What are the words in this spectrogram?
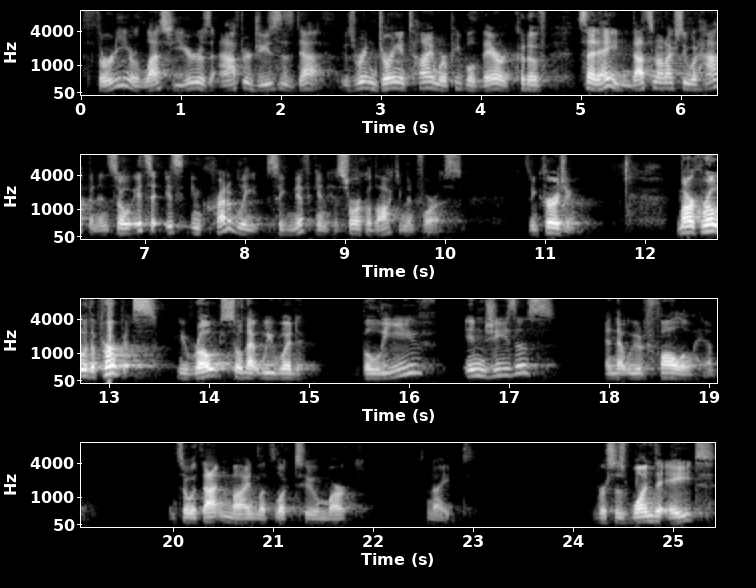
30 or less years after Jesus' death. It was written during a time where people there could have said, hey, that's not actually what happened. And so it's, it's incredibly significant historical document for us. It's encouraging. Mark wrote with a purpose. He wrote so that we would believe in Jesus and that we would follow him. And so, with that in mind, let's look to Mark tonight. Verses 1 to 8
